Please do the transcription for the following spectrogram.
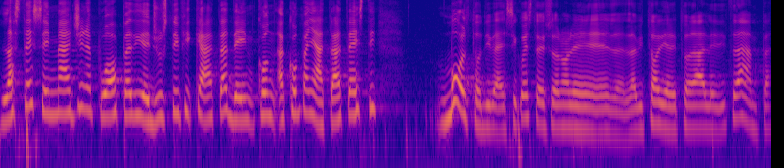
la stessa immagine può apparire giustificata, de, con, accompagnata a testi molto diversi. Questa sono le, la vittoria elettorale di Trump.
